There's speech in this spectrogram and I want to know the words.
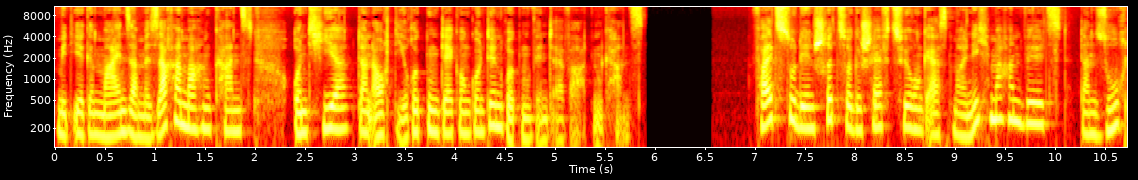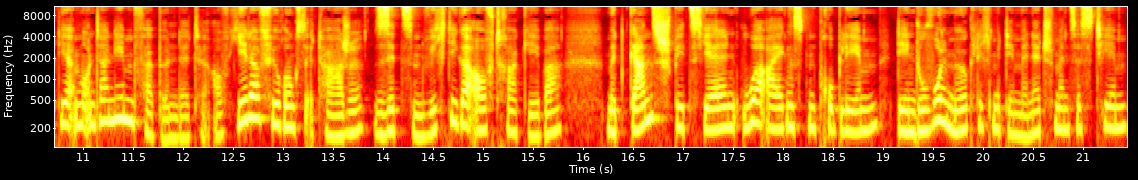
mit ihr gemeinsame Sache machen kannst und hier dann auch die Rückendeckung und den Rückenwind erwarten kannst. Falls du den Schritt zur Geschäftsführung erstmal nicht machen willst, dann such dir im Unternehmen Verbündete. Auf jeder Führungsetage sitzen wichtige Auftraggeber mit ganz speziellen, ureigensten Problemen, denen du wohl möglich mit dem Managementsystem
